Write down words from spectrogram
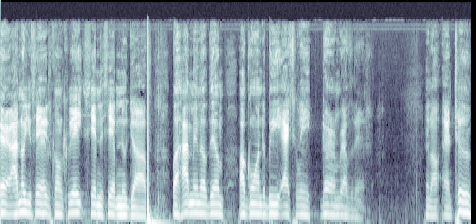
I know you said it's going to create 77 new jobs, but how many of them are going to be actually Durham residents? You know, and two,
